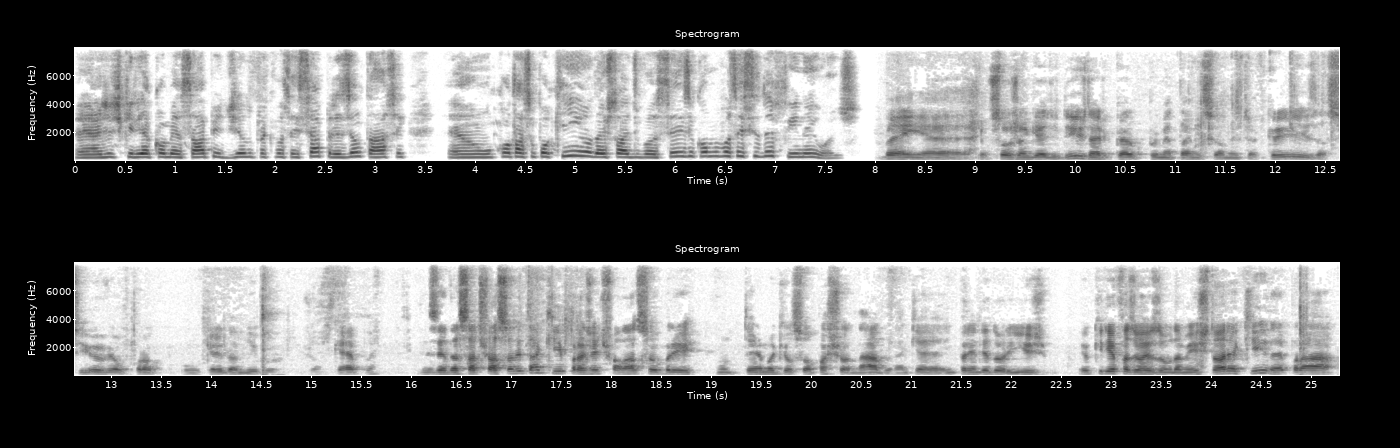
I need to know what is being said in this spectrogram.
É, a gente queria começar pedindo para que vocês se apresentassem, é, um, contassem um pouquinho da história de vocês e como vocês se definem hoje. Bem, é, eu sou Janguier Diniz, né? quero cumprimentar inicialmente a Cris, a Silvia, o, próprio, o querido amigo João Kepler dizer da satisfação de estar aqui para a gente falar sobre um tema que eu sou apaixonado, né, que é empreendedorismo. Eu queria fazer um resumo da minha história aqui, né, para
